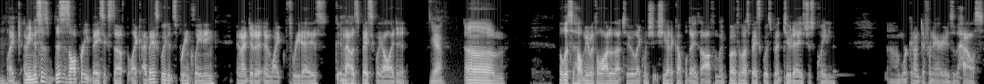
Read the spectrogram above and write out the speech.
Mhm. Like, I mean, this is this is all pretty basic stuff, but like I basically did spring cleaning and I did it in like 3 days, and that Mhm. was basically all I did. yeah, Um, Alyssa helped me with a lot of that too. Like when she she had a couple days off, and like both of us basically spent two days just cleaning, um, working on different areas of the house,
